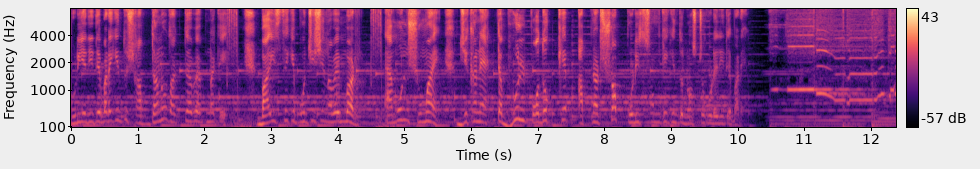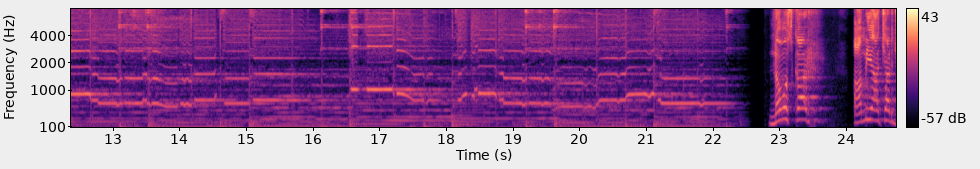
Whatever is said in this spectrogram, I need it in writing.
ঘুরিয়ে দিতে পারে, কিন্তু সাবধানও থাকতে হবে আপনাকে। বাইশ থেকে পঁচিশে নভেম্বর এমন সময় যেখানে একটা ভুল পদক্ষেপ আপনার সব পরিশ্রমকে কিন্তু নষ্ট করে দিতে পারে। নমস্কার, আমি আচার্য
